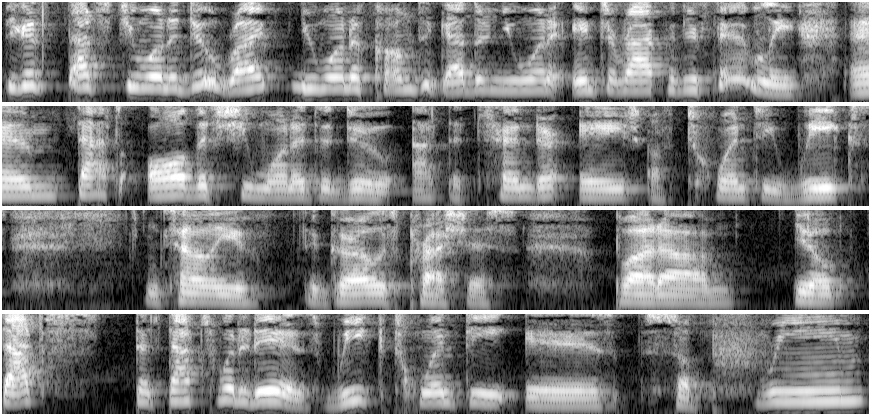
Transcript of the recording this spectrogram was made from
because that's what you want to do, right? You want to come together and you want to interact with your family. And that's all that she wanted to do at the tender age of 20 weeks. I'm telling you, the girl is precious. But, um, you know, that's that, that's what it is. Week 20 is supreme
